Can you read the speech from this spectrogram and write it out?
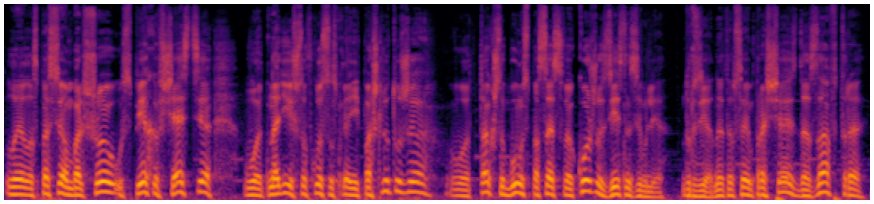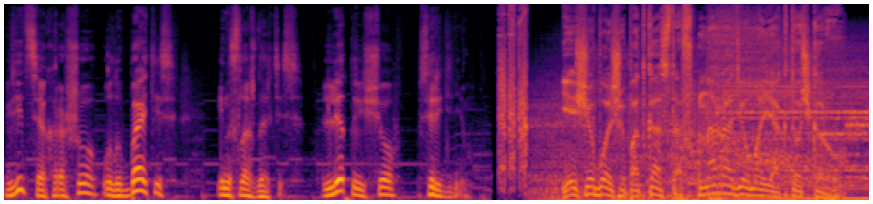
Лейла, спасибо вам большое. Успехов, счастья. Вот, надеюсь, что в космос меня не пошлют уже. Вот, так что будем спасать свою кожу здесь, на Земле. Друзья, на этом с вами прощаюсь. До завтра. Ведите себя хорошо, улыбайтесь и наслаждайтесь. Лето еще в середине. Еще больше подкастов на радиомаяк.ру.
